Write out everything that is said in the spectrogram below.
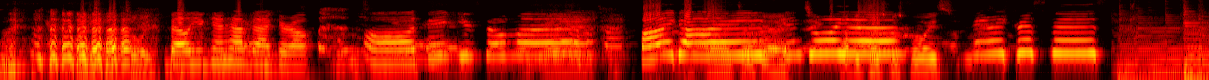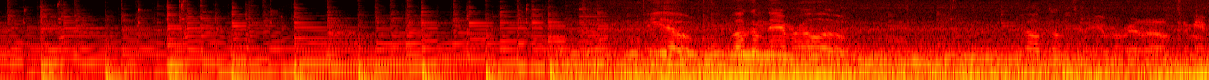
I just want a toy. Belle, you can't have that, girl. Oh, thank you so much. Bye, guys. take care. Enjoy Happy it. Christmas, boys. Merry Christmas. Welcome to Amarillo. Welcome to Amarillo. Come here.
